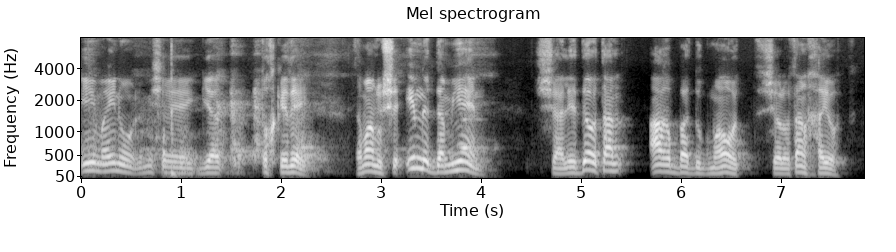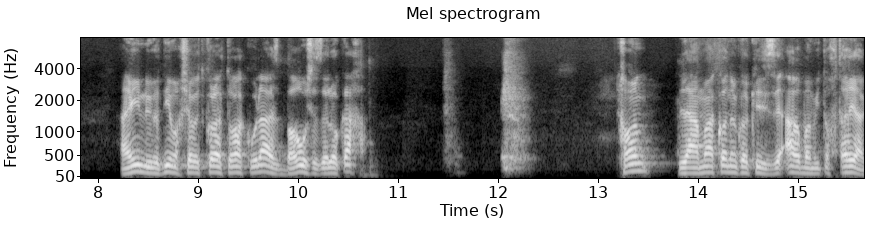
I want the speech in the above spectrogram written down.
אם היינו, למי שהגיע תוך כדי, אמרנו שאם נדמיין שעל ידי אותן ארבע דוגמאות של אותן חיות, היינו יודעים עכשיו את כל התורה כולה, אז ברור שזה לא ככה. נכון? למה? קודם כל כי זה ארבע מתוך תרי"ג.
